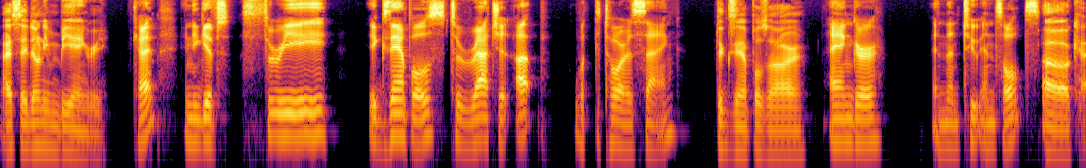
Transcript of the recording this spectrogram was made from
I say don't even be angry. Okay. And he gives three examples to ratchet up what the Torah is saying The examples are anger, and then two insults. oh, okay.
